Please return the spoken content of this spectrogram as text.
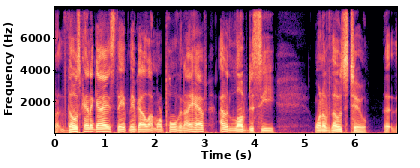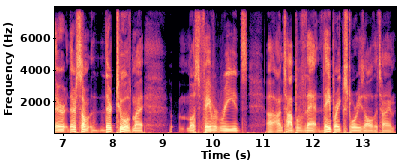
those kind of guys, they they've got a lot more pull than I have. I would love to see one of those two. They're they're some they're two of my most favorite reads. Uh, on top of that, they break stories all the time.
